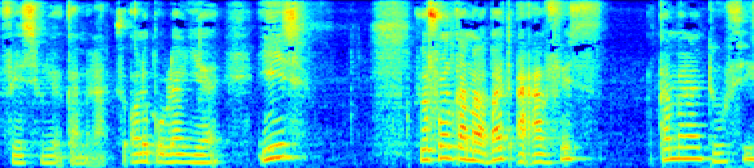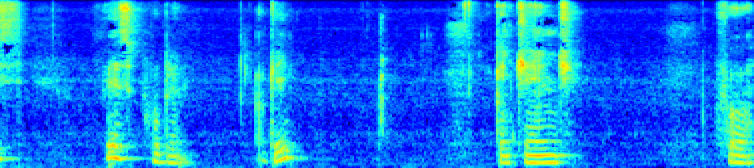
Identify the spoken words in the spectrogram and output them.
face rear camera. The only problem here is the front camera, but I have this camera to fix this problem. Okay, you can change for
